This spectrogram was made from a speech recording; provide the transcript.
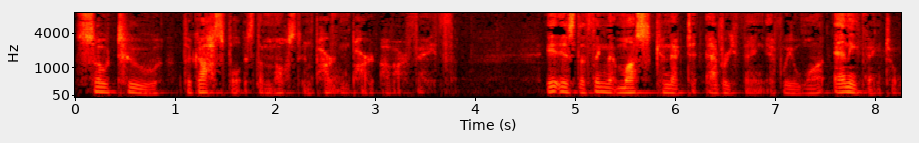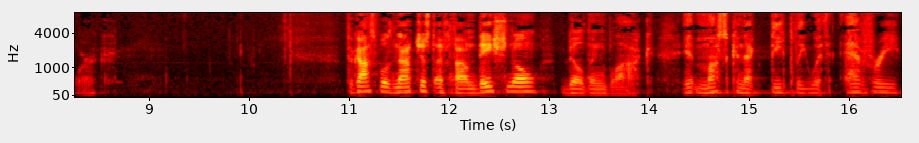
so too the gospel is the most important part of our faith. It is the thing that must connect to everything if we want anything to work. The gospel is not just a foundational building block, it must connect deeply with every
